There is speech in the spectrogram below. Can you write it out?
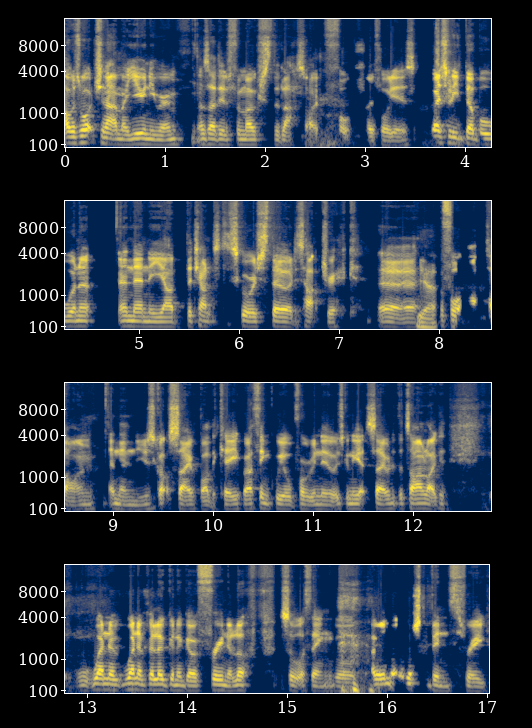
I was watching that in my uni room as i did for most of the last like four, three, four years. Wesley double won it and then he had the chance to score his third his hat trick uh, yeah. before that time and then he just got saved by the keeper. I think we all probably knew it was going to get saved at the time like when a, when a villa going to go 3 nil up sort of thing or i mean it must have been 3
